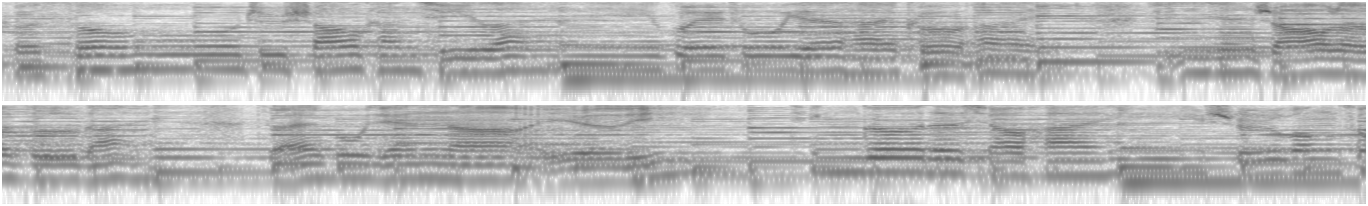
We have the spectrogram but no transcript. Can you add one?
咳嗽，至少看起来归途也还可爱，琴弦少了姿态，再不见那夜里。听歌的小孩，时光匆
